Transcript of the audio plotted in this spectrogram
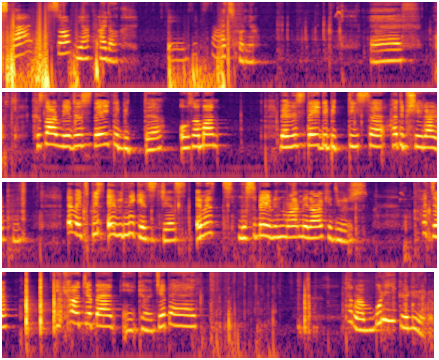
saat sonra pardon 8 saat sonra Öf. Kızlar Wednesday de bitti. O zaman Wednesday de bittiyse hadi bir şeyler yapalım. Evet biz evini gezeceğiz. Evet nasıl bir evin var merak ediyoruz. Hadi. İlk önce ben, ilk önce ben. Tamam burayı görüyorum.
